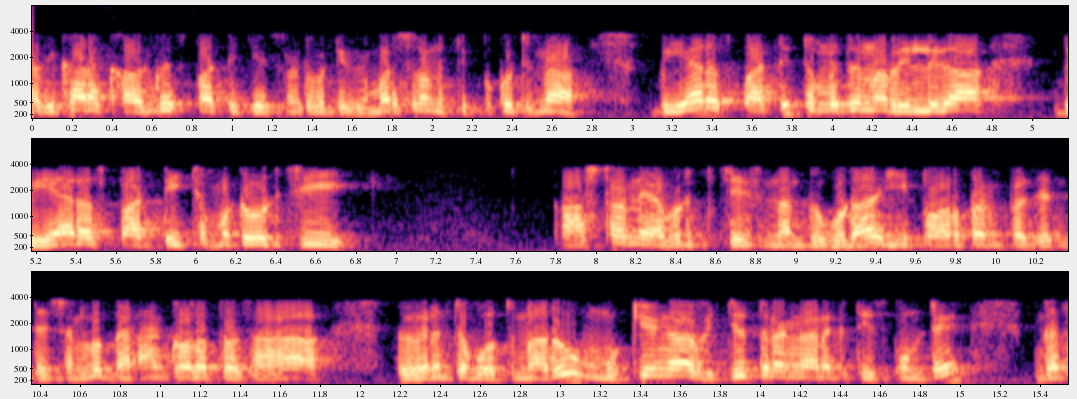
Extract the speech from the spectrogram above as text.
అధికార కాంగ్రెస్ పార్టీ చేసినటువంటి విమర్శలను తిప్పుకొట్టిన బీఆర్ఎస్ పార్టీ తొమ్మిదిన్నర ఇల్లుగా బీఆర్ఎస్ పార్టీ చెమటోడ్చి రాష్ట్రాన్ని అభివృద్ధి చేసిందంటూ కూడా ఈ పవర్ పాయింట్ ప్రజెంటేషన్లో గణాంకాలతో సహా వివరించబోతున్నారు. ముఖ్యంగా విద్యుత్ రంగానికి తీసుకుంటే గత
